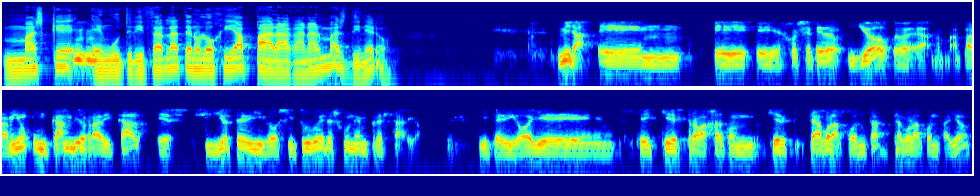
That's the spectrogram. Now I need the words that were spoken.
más que en utilizar la tecnología para ganar más dinero. Mira, em, eh, eh, José Pedro, yo, para mí un cambio radical es, si yo te digo, si tú eres un empresario y te digo, oye, ¿quieres trabajar con, te hago la cuenta, te hago la cuenta yo,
